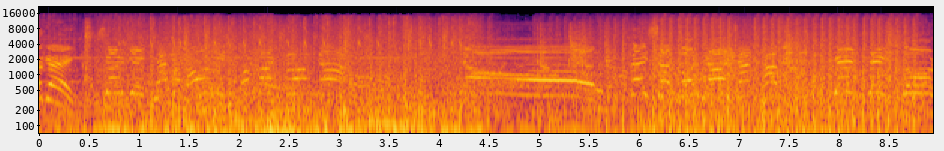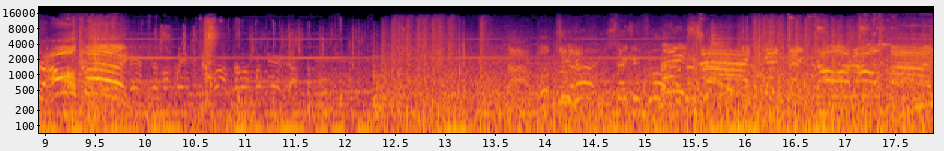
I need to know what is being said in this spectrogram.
Sergei! Sergei kept holding for much longer! No! They said more guys are coming! Get this door open! Mesa! Get this door open!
